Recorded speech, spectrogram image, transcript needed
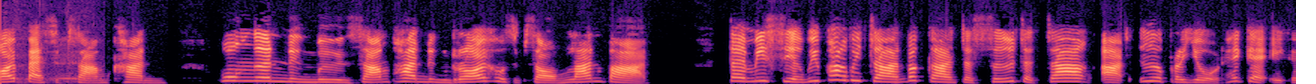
3,183 คัน วงเงิน 13,162 ล้านบาท แต่มีเสียงวิพากษ์วิจารณ์ว่าการจัดซื้อจัดจ้างอาจเอื้อประโยชน์ให้แก่เอก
